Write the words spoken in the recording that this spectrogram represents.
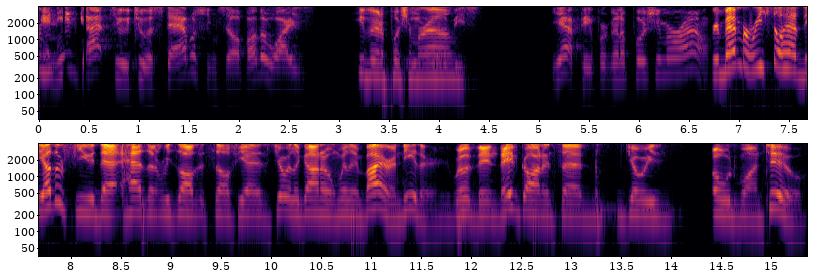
and he's got to to establish himself. Otherwise, People are gonna push him around. be yeah, people are gonna push him around. Remember, we still have the other feud that hasn't resolved itself yet. It's Joey Logano and William Byron. Neither. Well, then they've gone and said Joey's owed one too.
